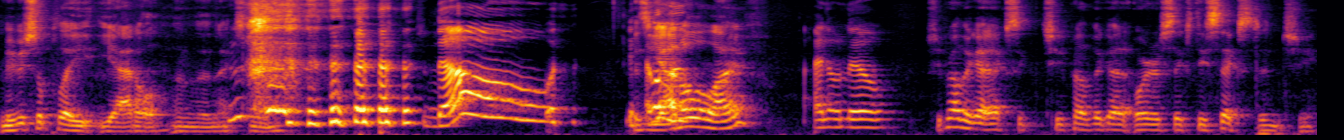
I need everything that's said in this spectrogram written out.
Maybe she'll play Yaddle in the next one. No. Is Yaddle Yaddle alive? I don't know. She probably got ex- she probably got Order sixty six, didn't she?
